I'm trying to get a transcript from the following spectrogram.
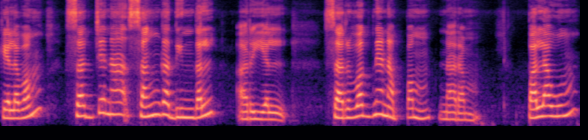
ಕೆಲವಂ ಸಜ್ಜನ ಸಂಗದಿಂದಲ್ ಅರಿಯಲ್, ಸರ್ವಜ್ಞನಪ್ಪಂ ನರಂ. ಫಲವುಂ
